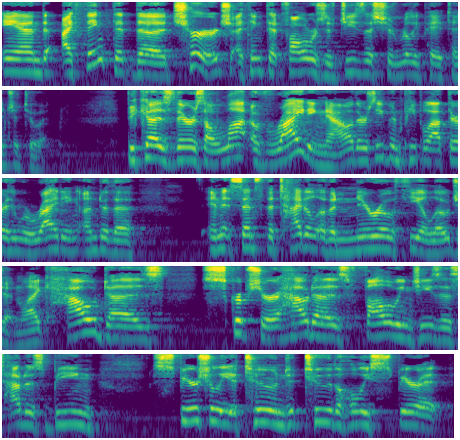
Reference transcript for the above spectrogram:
And I think that the church, I think that followers of Jesus should really pay attention to it. Because there's a lot of writing now. There's even people out there who are writing under the in a sense, the title of a neurotheologian. Like, how does scripture, how does following Jesus, how does being spiritually attuned to the Holy Spirit,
